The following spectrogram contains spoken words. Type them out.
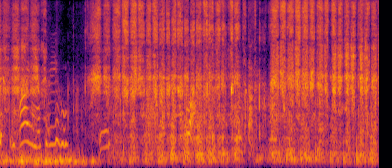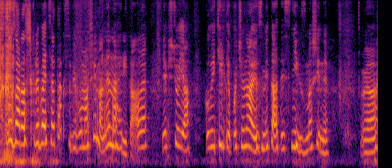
відскрібаємо кригу. Ну, зараз шкребеться так собі, бо машина не нагріта. Але якщо я, коли тільки починаю змітати сніг з машини, е,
